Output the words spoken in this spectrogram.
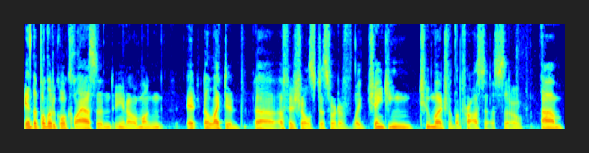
in the political class and you know among elected uh, officials to sort of like changing too much of the process. So, um,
